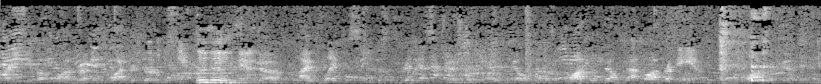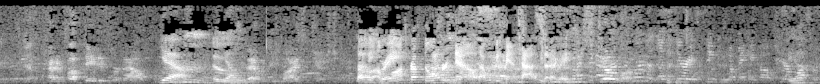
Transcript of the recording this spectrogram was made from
warned me about Mothra and Mothra derms. Mm-hmm. And uh, I would like to see, this is really a suggestion, a film that is a Mothra film, not Mothra and Mothra film. Kind of updated for now. Yeah. Ooh. Yeah. That would be my suggestion. That'd be Oh, great. A Mothra film for now. That would be fantastic. I still love it. Necessary is thinking of making a pure Yeah.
